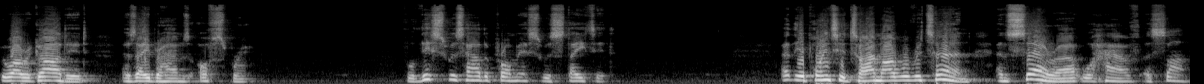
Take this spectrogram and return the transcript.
who are regarded as Abraham's offspring. For this was how the promise was stated. At the appointed time I will return, and Sarah will have a son.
